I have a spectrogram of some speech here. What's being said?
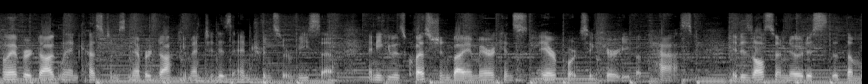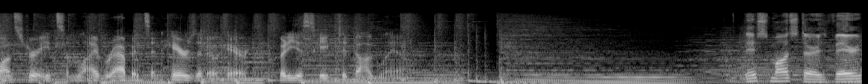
However, Dogland Customs never documented his entrance or visa, and he was questioned by American airport security but passed. It is also noticed that the monster ate some live rabbits and hares at O'Hare, but he escaped to Dogland. This monster is very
